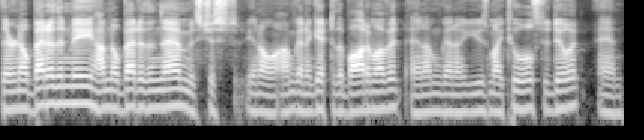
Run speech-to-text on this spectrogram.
They're no better than me, I'm no better than them. It's just, you know, I'm gonna get to the bottom of it and I'm gonna use my tools to do it and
